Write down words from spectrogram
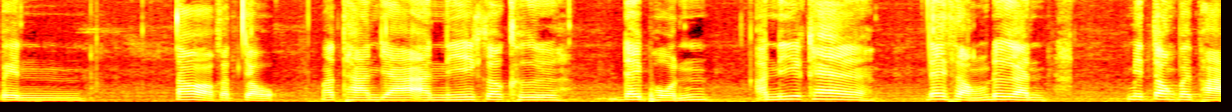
เป็นต้อกระจก มาทานยาอันนี้ก็คือได้ผล อันนี้แค่ได้สองเดือน ไม่ต้องไปผ่า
